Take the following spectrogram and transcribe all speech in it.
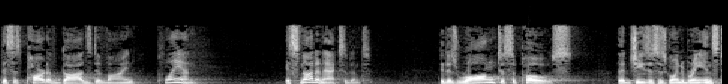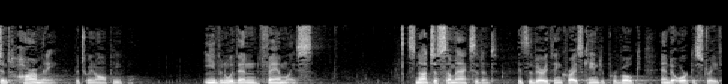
This is part of God's divine plan. It's not an accident. It is wrong to suppose that Jesus is going to bring instant harmony between all people, even within families. It's not just some accident. It's the very thing Christ came to provoke and to orchestrate.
